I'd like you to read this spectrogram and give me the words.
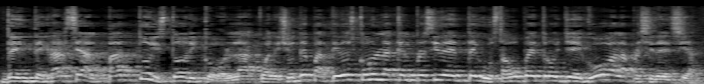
de integrarse al pacto histórico, la coalición de partidos con la que el presidente Gustavo Petro llegó a la presidencia.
